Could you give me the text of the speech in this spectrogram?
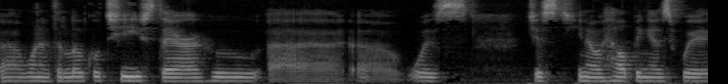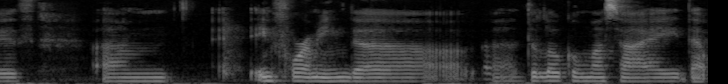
uh, one of the local chiefs there who uh, was just you know helping us with. Um, informing the the local Maasai that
